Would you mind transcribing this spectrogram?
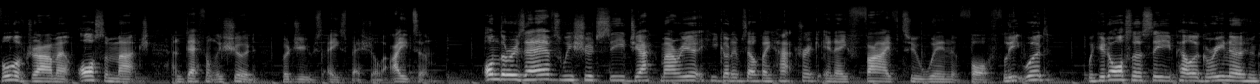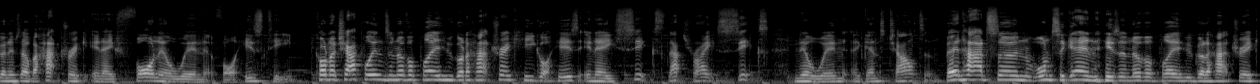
Full of drama, awesome match, and definitely should produce a special item. On the reserves, we should see Jack Marriott. He got himself a hat-trick in a 5-2 win for Fleetwood. We could also see Pellegrino, who got himself a hat-trick in a 4-0 win for his team. Conor Chaplin's another player who got a hat-trick. He got his in a 6, that's right, 6-0 win against Charlton. Ben Hudson, once again, is another player who got a hat-trick.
